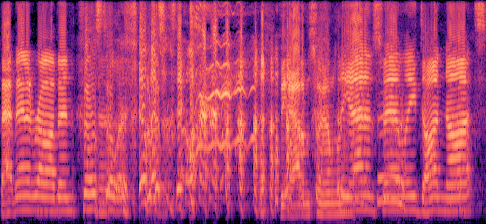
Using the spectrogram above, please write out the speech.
Batman and Robin, Phyllis uh, Diller. Phyllis Diller. the Addams family. The Addams Family, Don Knotts,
